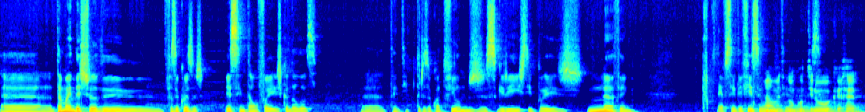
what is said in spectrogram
uh, também deixou de fazer coisas. Esse então foi escandaloso. Uh, tem tipo 3 ou 4 filmes a seguir a isto e depois nothing. Porque deve ser difícil. Não, não, não continua assim. a carreira.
